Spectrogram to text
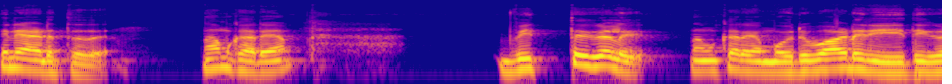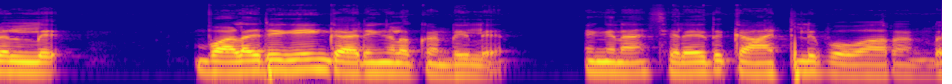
ഇനി അടുത്തത്. നമുക്കറിയാം വിത്തുകൾ നമുക്കറിയാം ഒരുപാട് രീതികളിൽ വളരുകയും കാര്യങ്ങളൊക്കെ ഉണ്ടല്ലേ? എങ്ങനെ ചിലത് കാറ്റിൽ പോവാറുണ്ട്.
